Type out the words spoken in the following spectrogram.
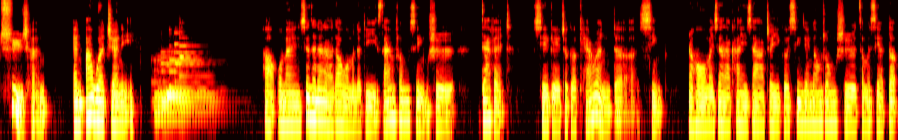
去程，an hour journey。好，我们现在呢来到我们的第三封信，是 David 写给这个 Karen 的信。然后我们现在来看一下这一个信件当中是怎么写的。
